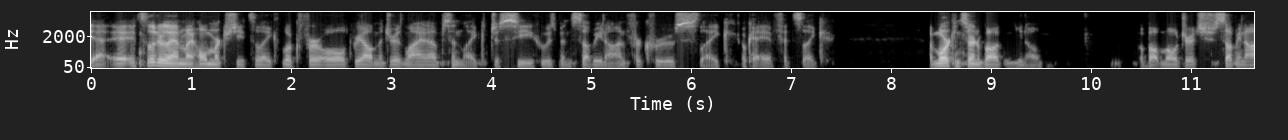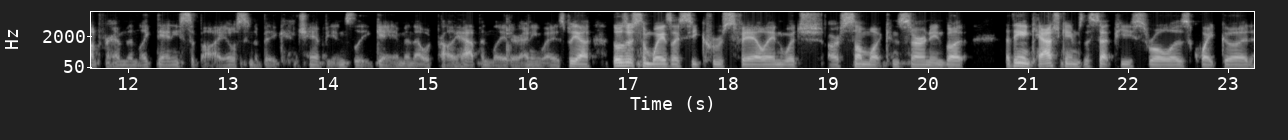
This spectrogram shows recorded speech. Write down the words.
yeah, it's literally on my homework sheet to like look for old Real Madrid lineups and like just see who's been subbing on for Kroos. Like, okay, if it's like, I'm more concerned about you know about Modric subbing on for him than like Dani Ceballos in a big Champions League game, and that would probably happen later, anyways. But yeah, those are some ways I see Kroos failing, which are somewhat concerning. But I think in cash games, the set piece role is quite good.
